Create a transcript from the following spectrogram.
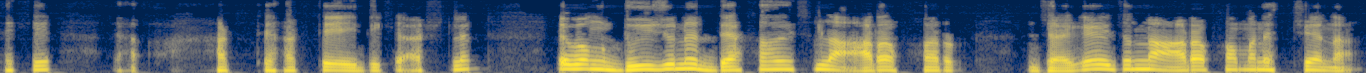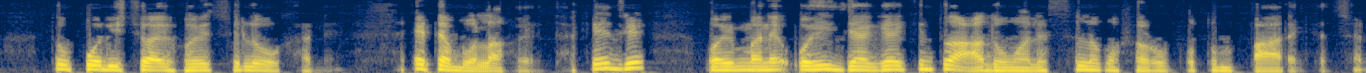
থেকে হাঁটতে, হাঁটতে এইদিকে আসলেন এবং দুইজনের দেখা হয়েছিল আরাফার জায়গায়। এই জন্য আরাফা মানে চেনা। তো পরিচয় হয়েছিল ওখানে। এটা বলা হয়ে থাকে যে ওই মানে ওই জায়গায় কিন্তু আদম আলাইহিস সালাম সর্বপ্রথম পা রেখেছেন।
